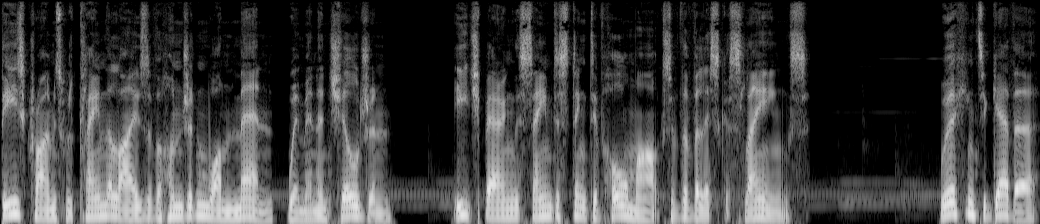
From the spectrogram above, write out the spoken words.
these crimes would claim the lives of 101 men, women, and children, each bearing the same distinctive hallmarks of the Villisca slayings. Working together,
